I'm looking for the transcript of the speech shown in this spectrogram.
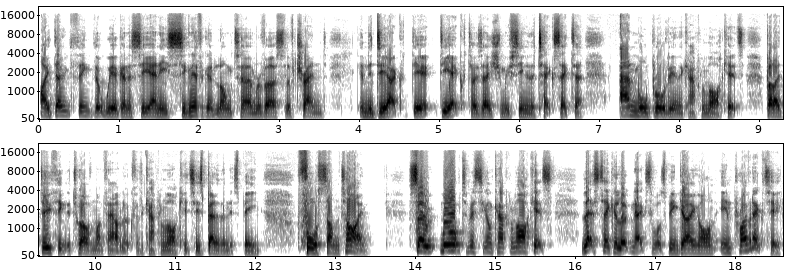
I don't think that we're going to see any significant long term reversal of trend in the de equitization we've seen in the tech sector and more broadly in the capital markets. But I do think the 12 month outlook for the capital markets is better than it's been for some time. So, more optimistic on capital markets. Let's take a look next at what's been going on in private equity.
